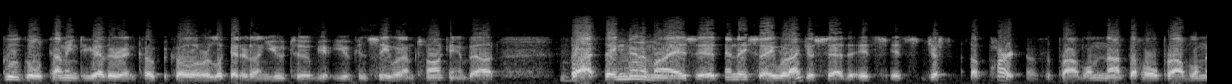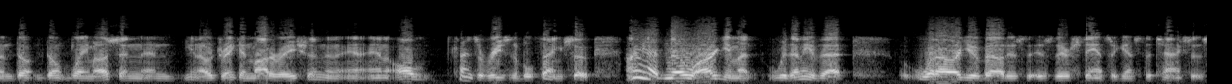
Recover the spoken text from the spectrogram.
Google Coming Together and Coca-Cola or look at it on YouTube, you, you can see what I'm talking about. But they minimize it and they say what I just said. It's it's just a part of the problem, not the whole problem, and don't don't blame us. And and you know, drink in moderation and, and all kinds of reasonable things. So I have no argument with any of that. What I argue about is is their stance against the taxes.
